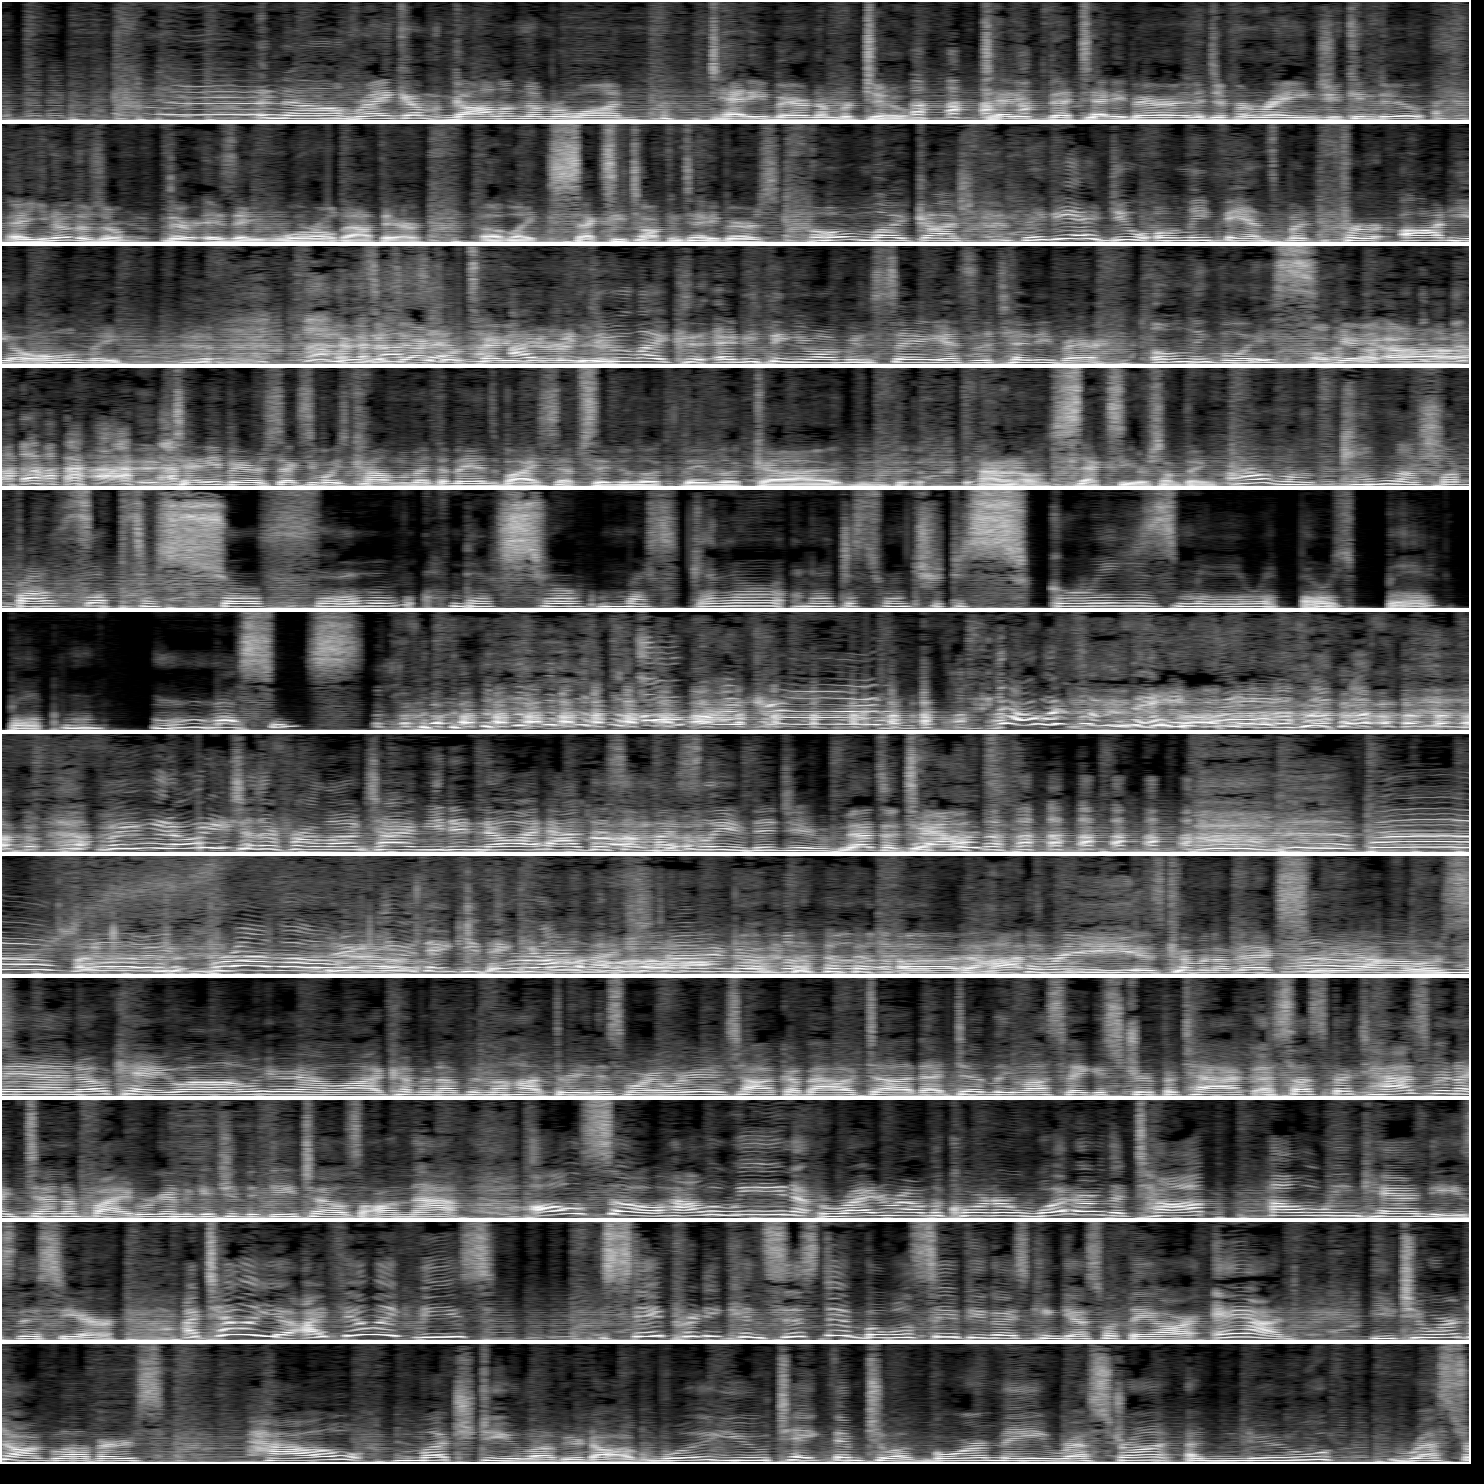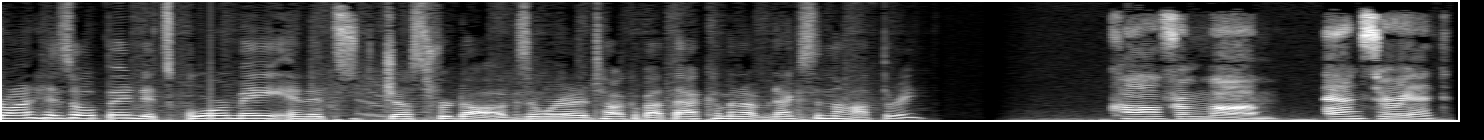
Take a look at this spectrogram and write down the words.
No. Rank them. Gollum number one, teddy bear number two. teddy that teddy bear and the different range you can do. And you know, there's a there is a world out there of like sexy talking teddy bears. Oh my gosh. Maybe I do OnlyFans, but for audio only. And it's I'll an actual say- teddy bear. I can do like anything you want me to say as a teddy bear. Only voice. Okay, uh, teddy bear, sexy voice, compliment the man's biceps. They look, they look, uh, I don't know, sexy or something. Oh my goodness, your biceps are so full and they're so muscular, and I just want you to squeeze me with those big, big muscles. oh my god, that was amazing. We've known each other for a long time. You didn't know I had this up my sleeve, did you? That's a talent. oh boy! Bravo! Yeah. Thank you, thank you, thank you very much. Time to. uh, the hot three is coming up next. What do you have for us? Oh, man. Okay. Well, we got a lot coming up in the hot three this morning. We're going to talk about uh, that deadly Las Vegas strip attack. A suspect has been identified. We're going to get you the details on that. Also, Halloween right around the corner. What are the top Halloween candies this year? I tell you, I feel like these stay pretty consistent, but we'll see if you guys can guess what they are. And you two are dog lovers. How much do you love your dog? Will you take them to a gourmet restaurant? A new restaurant has opened. It's gourmet and it's just for dogs. And we're going to talk about that coming up next in the Hot Three. Call from mom. Answer it.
